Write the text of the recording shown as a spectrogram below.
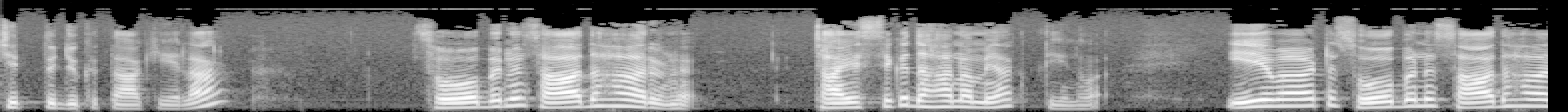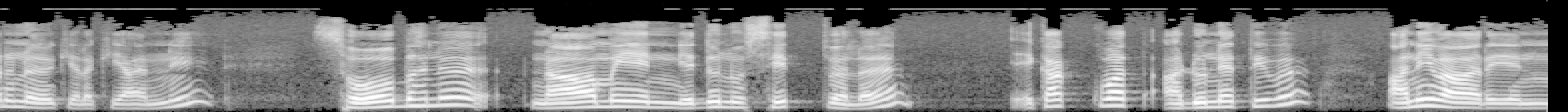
චිත්තජුකතා කියලා සෝබන සාධාරණ චෛසික 19ක් තියෙනවා. ඒවාට සෝබන සාධාරණ කියලා කියන්නේ සෝබන නාමයෙන් යෙදුණු සිත්වල එකක්වත් අඩු නැතිව අනිවාර්යයෙන්ම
